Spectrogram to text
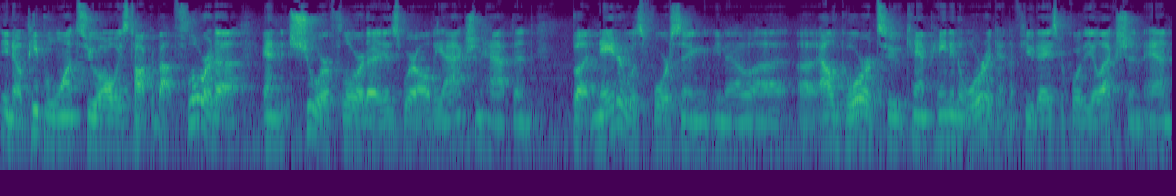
you know, people want to always talk about Florida, and sure, Florida is where all the action happened. But Nader was forcing, you know, uh, uh, Al Gore to campaign in Oregon a few days before the election, and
